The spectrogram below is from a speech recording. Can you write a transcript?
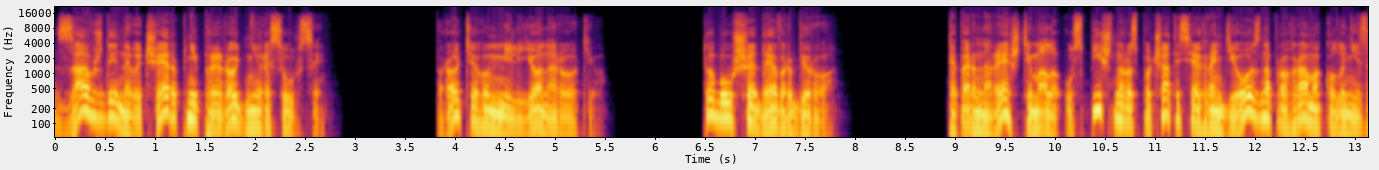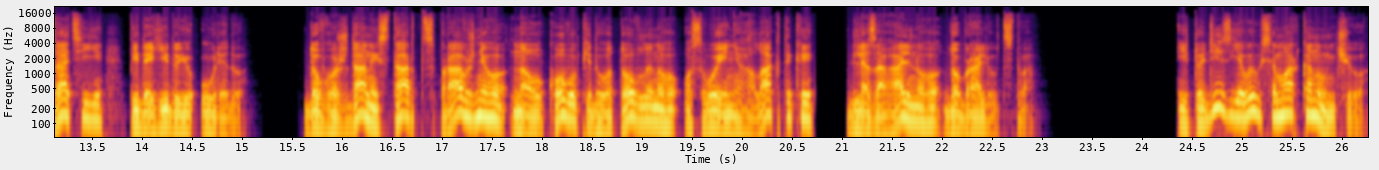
завжди невичерпні природні ресурси. Протягом мільйона років. То був шедевр бюро. Тепер нарешті мала успішно розпочатися грандіозна програма колонізації під егідою уряду, довгожданий старт справжнього науково підготовленого освоєння галактики для загального добра людства. І тоді з'явився Марк Анунчіо,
